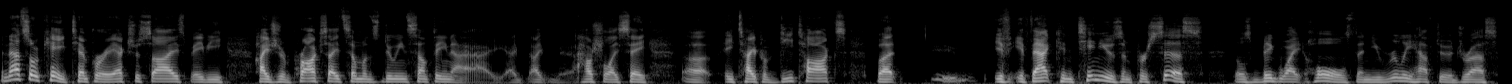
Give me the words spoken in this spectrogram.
and that's okay. Temporary exercise, maybe hydrogen peroxide, someone's doing something, I, I, I, how shall I say, uh, a type of detox, but if, if that continues and persists, those big white holes, then you really have to address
